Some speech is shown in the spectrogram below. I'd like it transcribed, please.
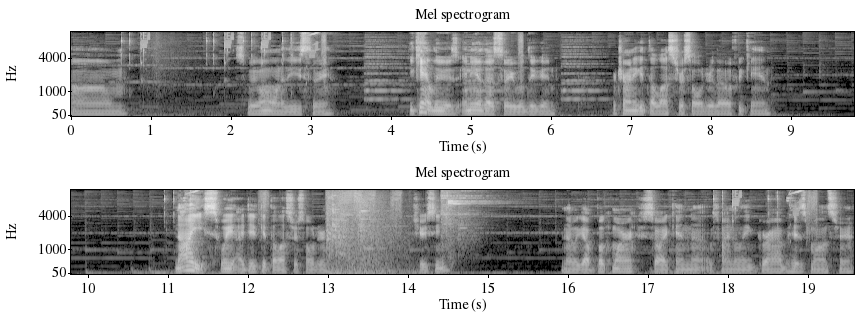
Um, so we want one of these three. You can't lose. Any of those three will do good. We're trying to get the Luster Soldier, though, if we can. Nice! Wait, I did get the Luster Soldier. Juicy. And then we got Bookmark, so I can uh, finally grab his monster.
